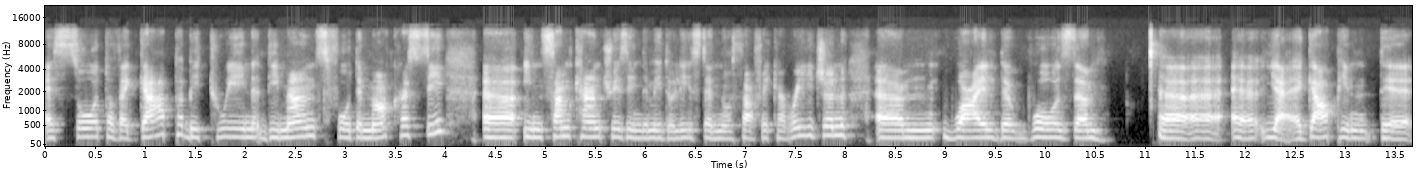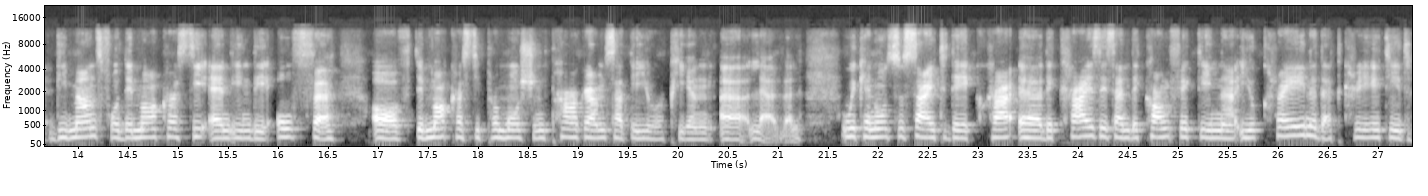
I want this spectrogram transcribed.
a sort of a gap between demands for democracy uh, in some countries in the Middle East and North Africa region, um, while there was um, yeah, a gap in the demands for democracy and in the offer of democracy promotion programs at the European uh, level. We can also cite the, uh, the crisis and the conflict in uh, Ukraine that created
